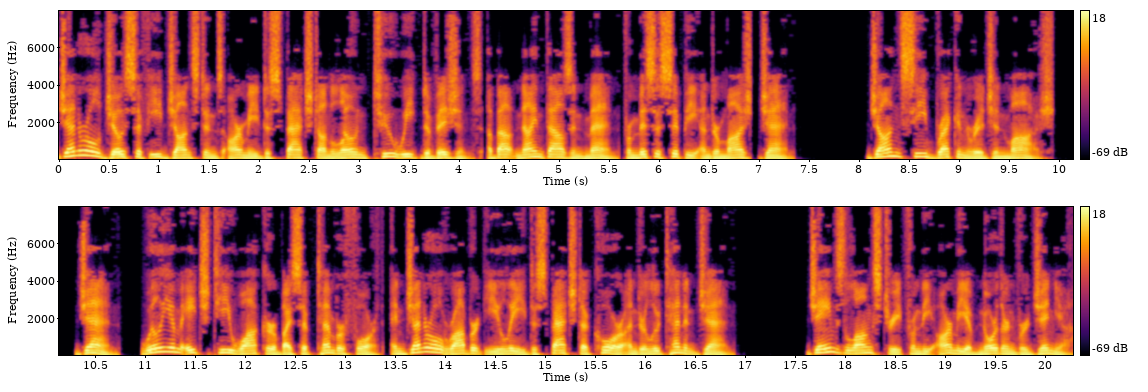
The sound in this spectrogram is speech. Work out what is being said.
General Joseph E. Johnston's army dispatched on loan two weak divisions about 9,000 men from Mississippi under Maj. Gen. John C. Breckinridge and Maj. Gen. William H. T. Walker by September 4, and General Robert E. Lee dispatched a corps under Lieutenant Gen. James Longstreet from the Army of Northern Virginia.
